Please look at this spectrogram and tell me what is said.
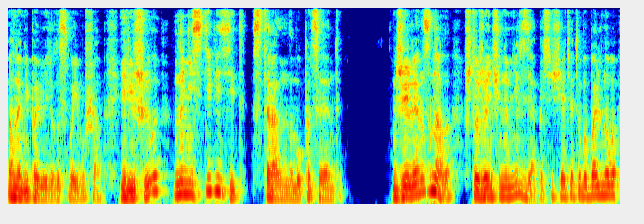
она не поверила своим ушам и решила нанести визит странному пациенту. Джиллиан знала, что женщинам нельзя посещать этого больного,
